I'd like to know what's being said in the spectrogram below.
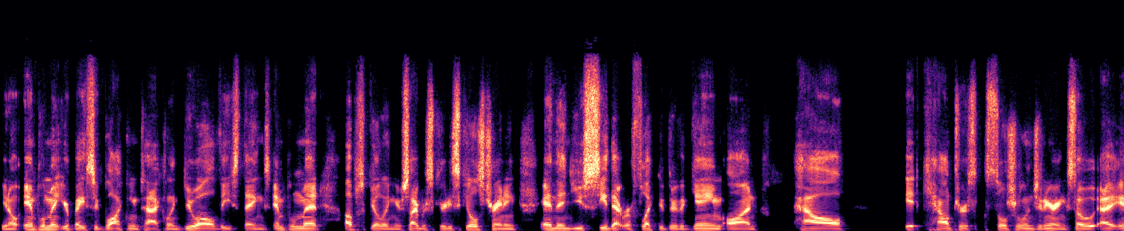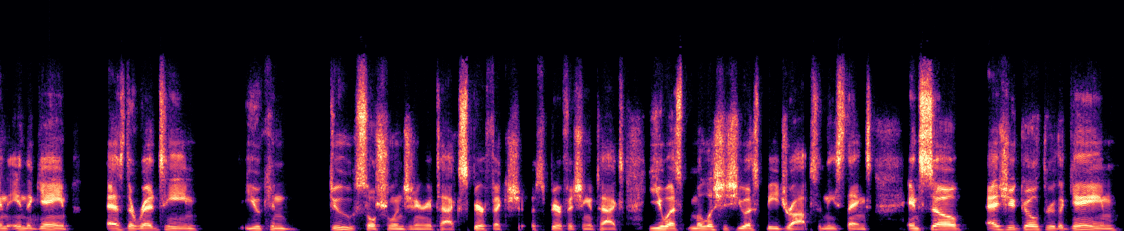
you know, implement your basic blocking and tackling, do all these things, implement upskilling, your cybersecurity skills training. And then you see that reflected through the game on how it counters social engineering. So uh, in, in the game, as the red team, you can do social engineering attacks, spear, fish, spear phishing attacks, US malicious USB drops, and these things. And so as you go through the game,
